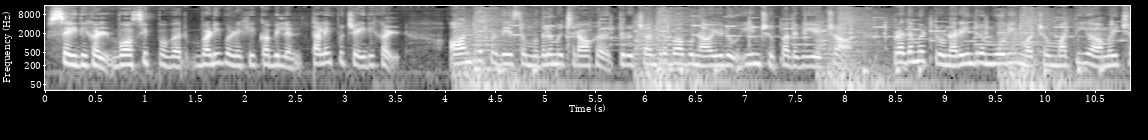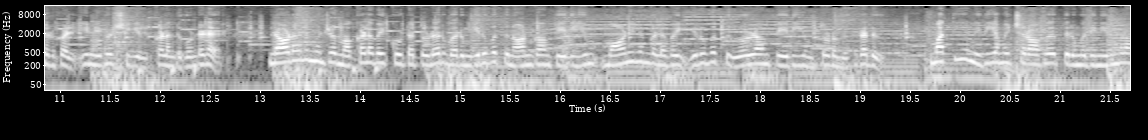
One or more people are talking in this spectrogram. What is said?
செய்திகள். வாசிப்பவர் வடிவழகி கபிலன். தலைப்புச் செய்திகள். ஆந்திர பிரதேச முதலமைச்சராக திரு. சந்திரபாபு நாயுடு இன்று பதவியேற்றார். பிரதமர் திரு. நரேந்திர மோடி மற்றும் மத்திய அமைச்சர்கள் இந்நிகழ்ச்சியில் கலந்து கொண்டனர். நாடாளுமன்ற மக்களவைக் கூட்டத்தொடர் வரும் இருபத்தி நான்காம் தேதியும் மாநிலங்களவை இருபத்தி ஏழாம் தேதியும் தொடங்குகிறது. மத்திய நிதியமைச்சராக திருமதி நிர்மலா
